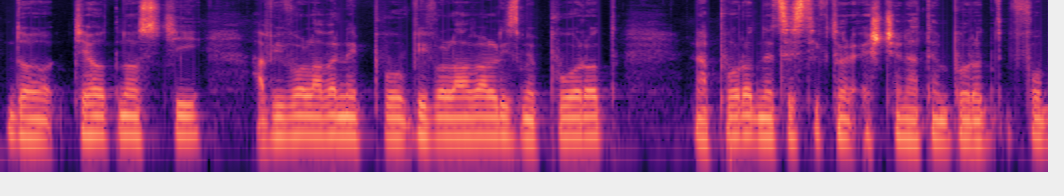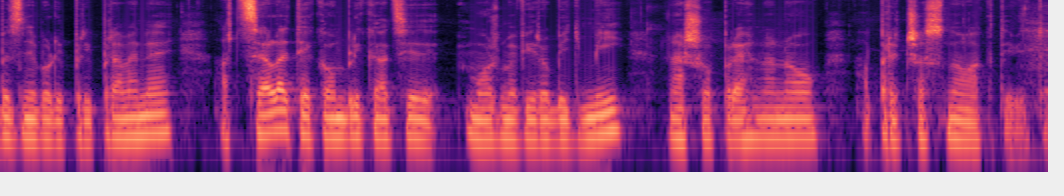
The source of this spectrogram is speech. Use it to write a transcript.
do tehotnosti a vyvolávali sme pôrod na pôrodné cesty, ktoré ešte na ten pôrod vôbec neboli pripravené a celé tie komplikácie môžeme vyrobiť my našou prehnanou a predčasnou aktivitou.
